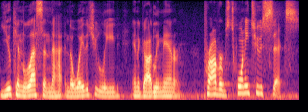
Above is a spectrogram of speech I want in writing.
You can lessen that in the way that you lead in a godly manner. Proverbs 22 6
